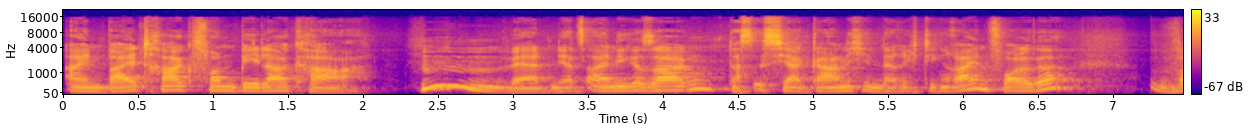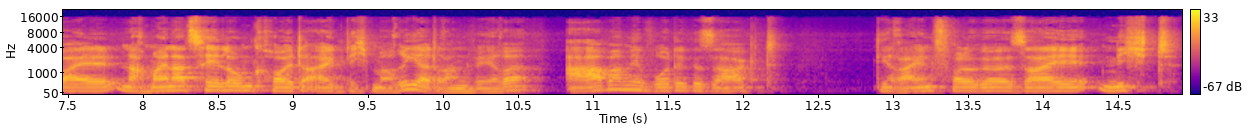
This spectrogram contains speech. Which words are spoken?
ein Beitrag von Bela K. Hm, werden jetzt einige sagen, das ist ja gar nicht in der richtigen Reihenfolge, weil nach meiner Zählung heute eigentlich Maria dran wäre, aber mir wurde gesagt, die Reihenfolge sei nicht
